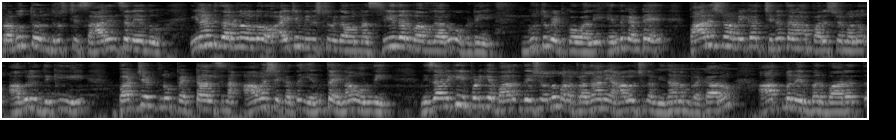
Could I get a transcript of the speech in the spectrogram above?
ప్రభుత్వం దృష్టి సారించలేదు. ఇలాంటి తరుణంలో ఐటీ మినిస్టర్గా ఉన్న శ్రీధర్ బాబు గారు ఒకటి గుర్తుపెట్టుకోవాలి. ఎందుకంటే పారిశ్రామిక చిన్న తరహా పరిశ్రమలు అభివృద్ధికి బడ్జెట్ను పెట్టాల్సిన ఆవశ్యకత ఎంతైనా ఉంది. నిజానికి ఇప్పటికే భారతదేశంలో మన ప్రధాని ఆలోచన విధానం ప్రకారం Atmanirbhar Bharat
